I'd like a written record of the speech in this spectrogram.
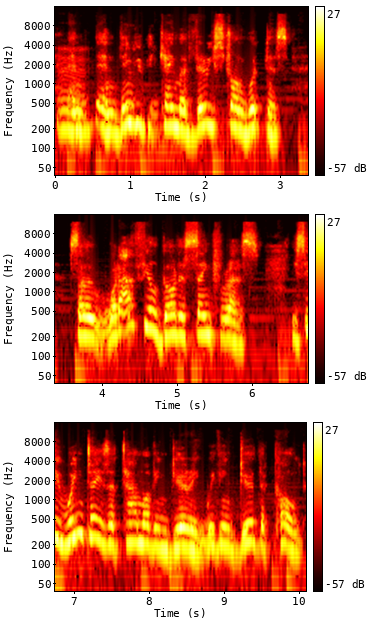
Mm. And and then you became a very strong witness. So what I feel God is saying for us, you see, winter is a time of enduring. We've endured the cold.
